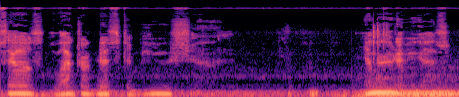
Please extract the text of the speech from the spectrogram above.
sales electric distribution. Never heard of you guys.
